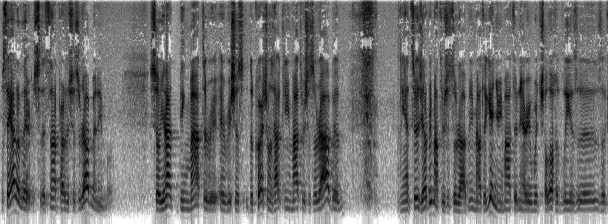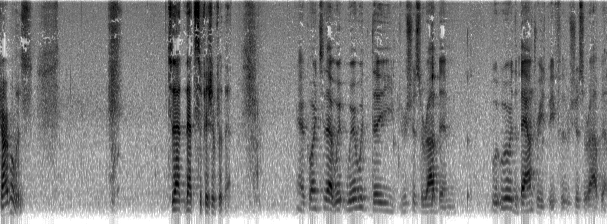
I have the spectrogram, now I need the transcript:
will stay out of there. So that's not part of the Shas anymore. So you're not being matter Rishas. The question was, how can you matter Rishas Rabbim The answer is you have to be matter Rishus Rabban. You matter again. You matter an area which halachically is a, is a carmelis. So that that's sufficient for that. Yeah, according to that, where, where would the Rishus Harabim, where, where would the boundaries be for the Rishus Harabim?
